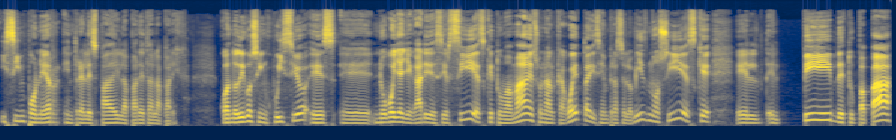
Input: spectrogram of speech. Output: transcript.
Y sin poner entre la espada y la pared a la pareja. Cuando digo sin juicio es, eh, no voy a llegar y decir, sí, es que tu mamá es una alcahueta y siempre hace lo mismo, sí, es que el, el pip de tu papá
